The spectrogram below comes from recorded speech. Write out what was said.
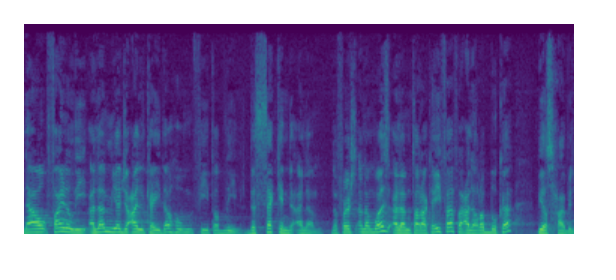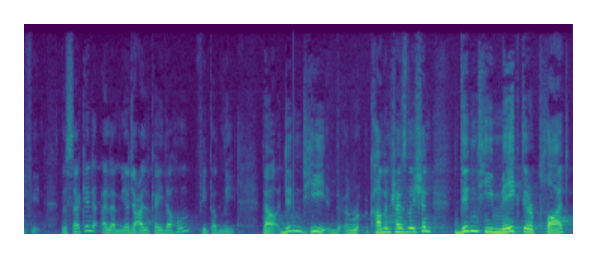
Now, finally, alam yaj'al kaydahum fi tadlil. The second alam. The first alam was alam tara kayfa fa'ala rabbuka bi ashabil fil. The second alam yaj'al kaydahum fi tadlil. Now, didn't he, common translation, didn't he make their plot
